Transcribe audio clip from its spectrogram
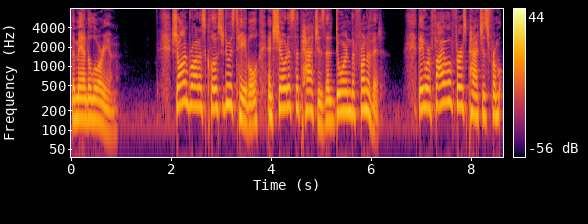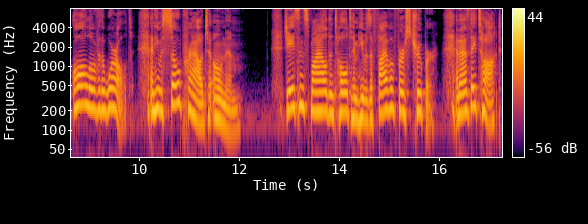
The Mandalorian. Sean brought us closer to his table and showed us the patches that adorned the front of it. They were 501st patches from all over the world, and he was so proud to own them. Jason smiled and told him he was a 501st trooper, and as they talked,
